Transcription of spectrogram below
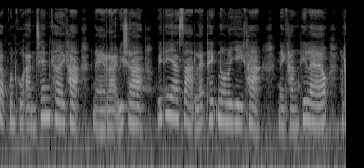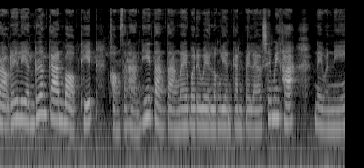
กับคุณครูอันเช่นเคยค่ะ ในรายวิชา วิทยาศาสตร์และเทคโนโลยีค่ะ ในครั้งที่แล้ว เราได้เรียนเรื่องการบอกทิศของสถานที่ต่างๆ ในบริเวณโรงเรียนกันไปแล้วใช่ไหมคะ ในวันนี้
